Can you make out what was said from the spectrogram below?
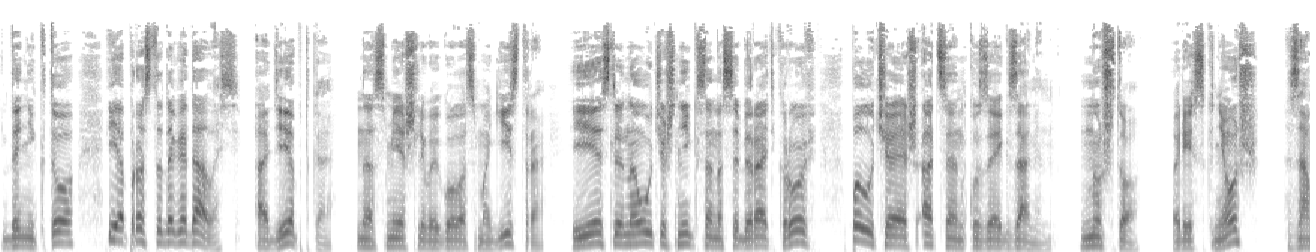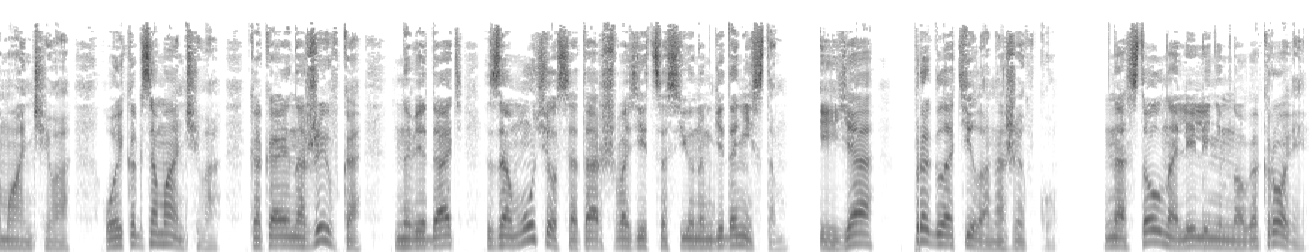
«Да никто, я просто догадалась. Адептка, насмешливый голос магистра, если научишь Никсона собирать кровь, получаешь оценку за экзамен. Ну что, рискнешь?» Заманчиво. Ой, как заманчиво. Какая наживка. Но, видать, замучился Тарш возиться с юным гедонистом. И я проглотила наживку. На стол налили немного крови.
